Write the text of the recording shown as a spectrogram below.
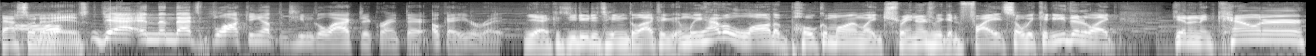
That's what it is. Yeah, and then that's blocking out the Team Galactic right there. Okay, you're right. Yeah, because you do the Team Galactic, and we have a lot of Pokemon like trainers we can fight, so we could either like get an encounter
